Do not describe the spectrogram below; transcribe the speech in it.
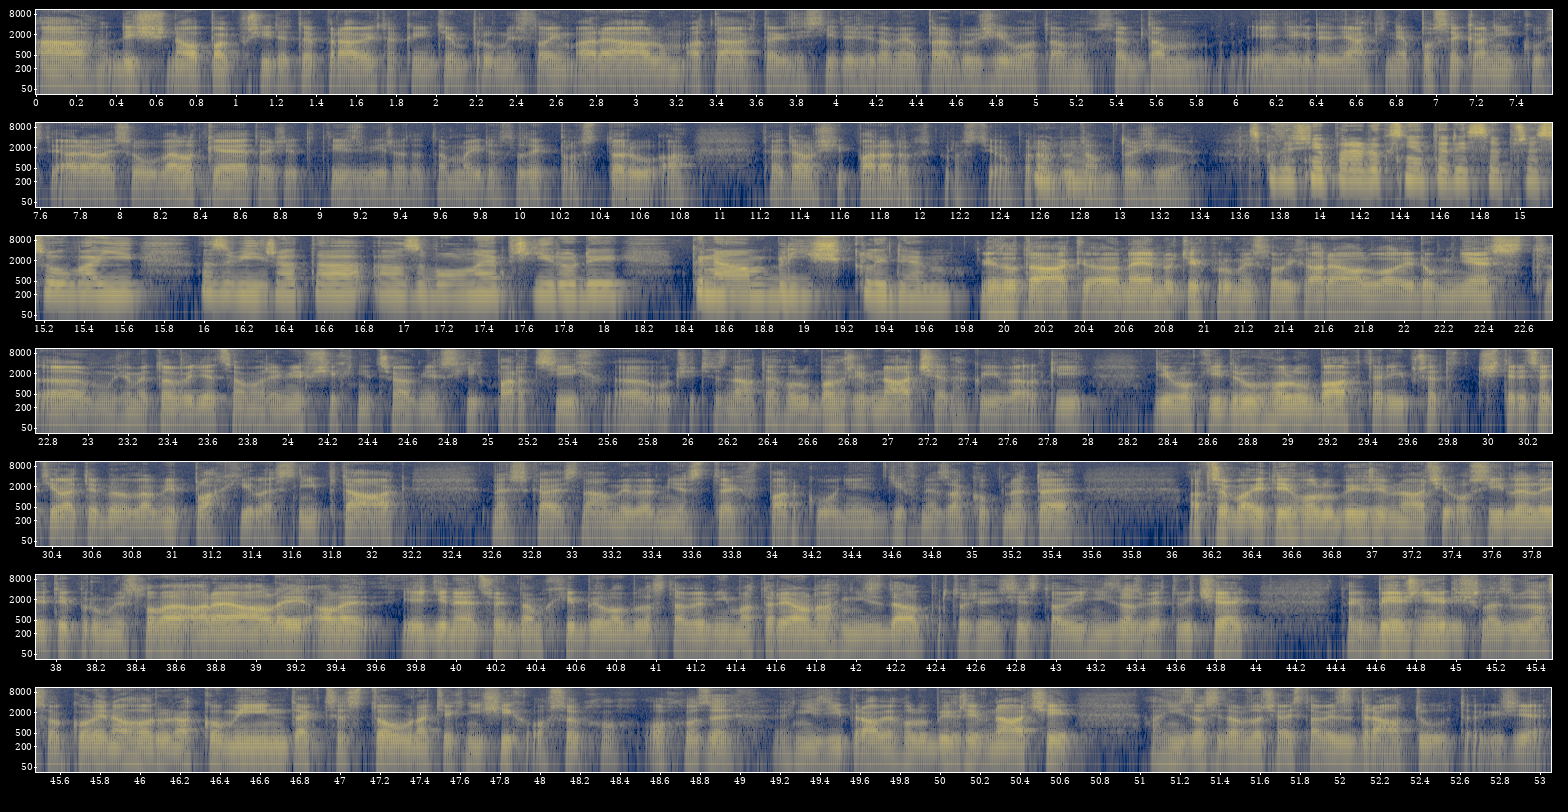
a když naopak přijdete právě k takovým těm průmyslovým areálům a tak, tak zjistíte, že tam je opravdu život. Tam, sem tam je někde nějaký neposekaný kus, ty areály jsou velké, takže ty zvířata tam mají dostatek prostoru a to je další paradox, prostě opravdu mm-hmm. tam to žije. Skutečně paradoxně tedy se přesouvají zvířata z volné přírody k nám blíž k lidem. Je to tak, eh, nejen do těch průmyslových areálů, ale i do měst. Eh, můžeme to vidět samozřejmě všichni třeba v městských parcích. Eh, určitě znáte holuba hřivnáče, takový velký divoký druh holuba, který před 40 lety byl velmi plachý lesní pták. Dneska je s námi ve městech, v parku, o něj div nezakopnete a třeba i ty holuby hřivnáči osídlili ty průmyslové areály, ale jediné, co jim tam chybělo, byl stavební materiál na hnízda, protože oni si staví hnízda z větviček, tak běžně, když lezu za sokoly nahoru na komín, tak cestou na těch nižších ochozech hnízdí právě holuby hřivnáči a hnízda si tam začaly stavět z drátu, takže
